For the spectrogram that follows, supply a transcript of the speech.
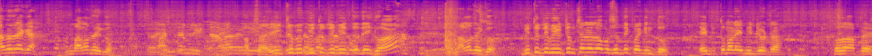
আচ্ছা দেখা। তুমি ভালো থেকো। আচ্ছা ইউটিউবে বিতু টিভিতে দেখো হ্যাঁ? ভালো থেকো। বিতু টিভি ইউটিউব চ্যানেল অবশ্যই দেখবা কিন্তু, এই তোমার এই ভিডিওটা খোদা হাফেজ।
